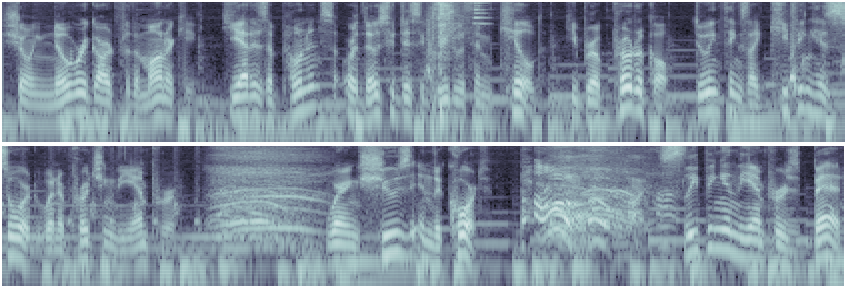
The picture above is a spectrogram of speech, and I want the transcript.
showing no regard for the monarchy. He had his opponents or those who disagreed with him killed. He broke protocol, doing things like keeping his sword when approaching the emperor, wearing shoes in the court, sleeping in the emperor's bed,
